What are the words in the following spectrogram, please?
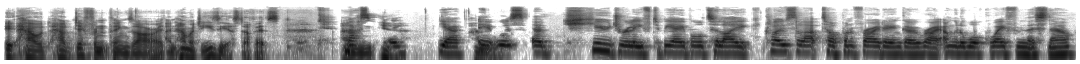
it, how how different things are and how much easier stuff is. And, Massively. Yeah. Yeah, um, it was a huge relief to be able to like close the laptop on a Friday and go, right, I'm going to walk away from this now.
